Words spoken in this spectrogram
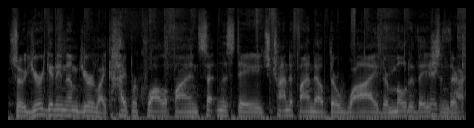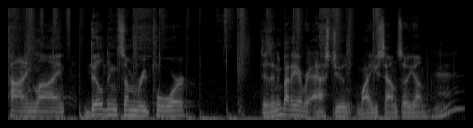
So you're getting them, you're like hyper qualifying, setting the stage, trying to find out their why, their motivation, their Exactly. timeline, building some rapport. Does anybody ever ask you why you sound so young?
